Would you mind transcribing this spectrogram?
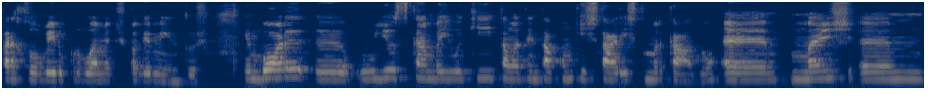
para resolver o problema dos pagamentos. Embora uh, o Uscam veio aqui, estão a tentar conquistar este mercado, uh, mas um, ehm,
